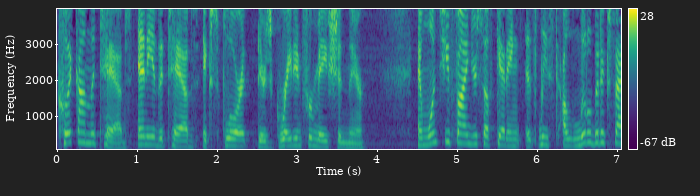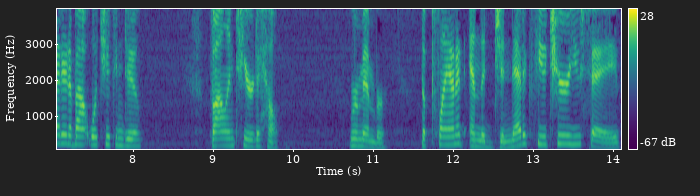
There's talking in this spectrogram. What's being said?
click on the tabs, any of the tabs, explore it. There's great information there. And once you find yourself getting at least a little bit excited about what you can do, volunteer to help. Remember, the planet and the genetic future you save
